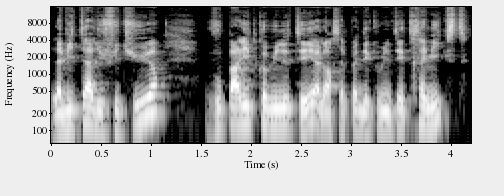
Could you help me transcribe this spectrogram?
l'habitat du futur. Vous parliez de communautés. Alors, ça peut être des communautés très mixtes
